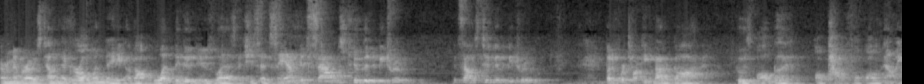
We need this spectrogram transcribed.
I remember I was telling a girl one day about what the good news was, and she said, Sam, it sounds too good to be true. It sounds too good to be true. But if we're talking about a God who is all good, all powerful, all knowing,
